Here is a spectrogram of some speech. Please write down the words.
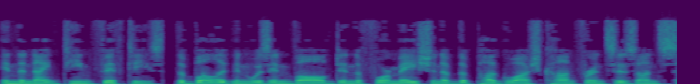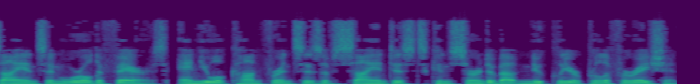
In the 1950s, the Bulletin was involved in the formation of the Pugwash Conferences on Science and World Affairs, annual conferences of scientists concerned about nuclear proliferation.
